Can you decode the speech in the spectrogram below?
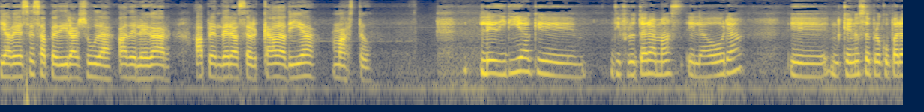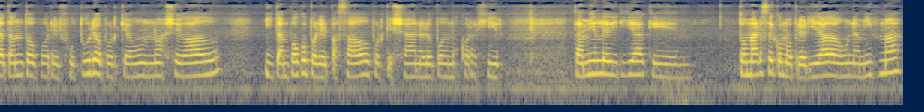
y a veces a pedir ayuda, a delegar, aprender a ser cada día más tú. Le diría que disfrutara más el ahora, eh, que no se preocupara tanto por el futuro porque aún no ha llegado y tampoco por el pasado porque ya no lo podemos corregir. También le diría que tomarse como prioridad a una misma,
